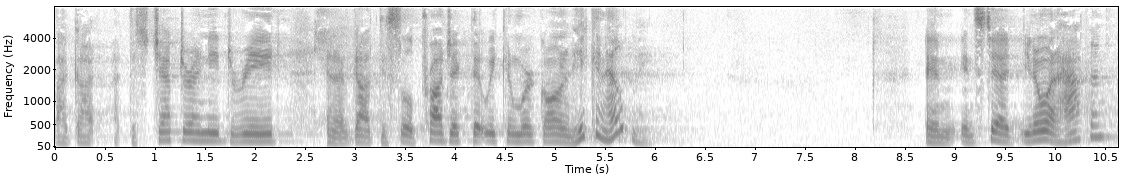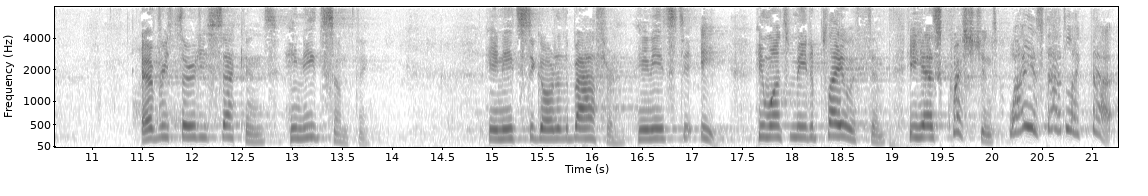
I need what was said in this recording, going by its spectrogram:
I got this chapter I need to read, and I've got this little project that we can work on, and he can help me. And instead, you know what happened? Every 30 seconds, he needs something. He needs to go to the bathroom. He needs to eat. He wants me to play with him. He has questions. Why is that like that?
